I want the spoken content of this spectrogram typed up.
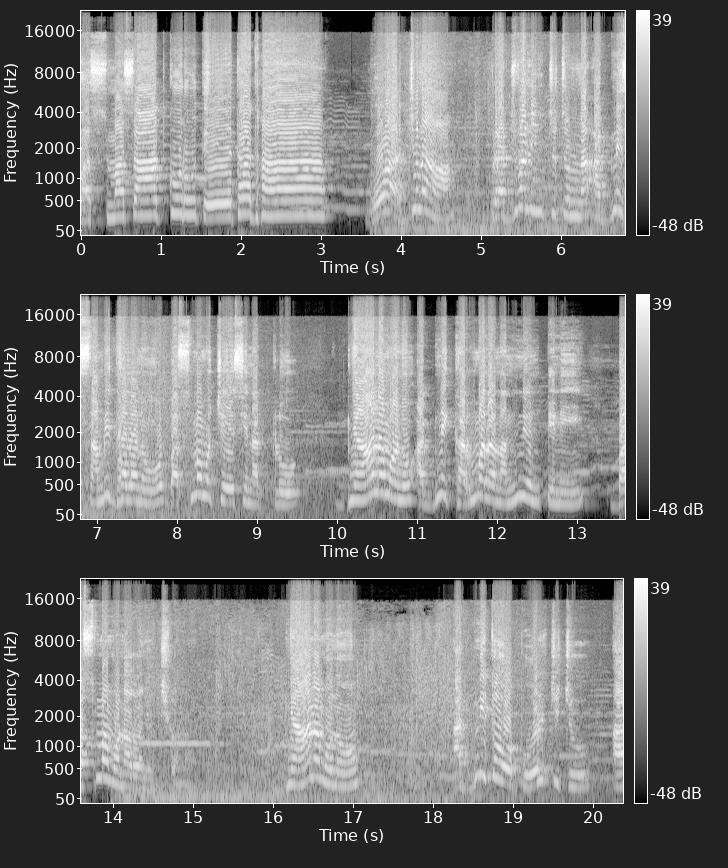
భస్మసాత్కురుతే తథా. ఓ అర్జున ప్రజ్వలించుచున్న అగ్ని సమిధలను భస్మము చేసినట్లు జ్ఞానమను అగ్ని కర్మలనన్నింటినీ భస్మమునరొంచును జ్ఞానమును అగ్నితో పోల్చుచు ఆ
